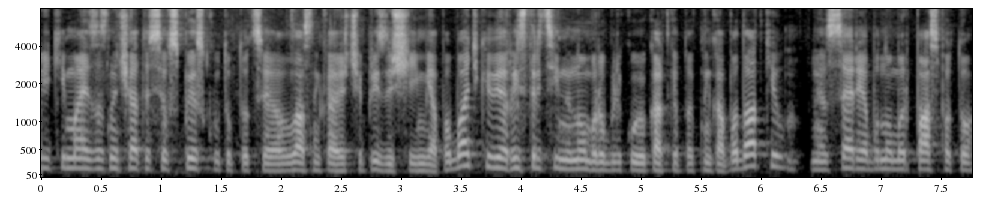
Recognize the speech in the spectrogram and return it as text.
який має зазначатися в списку, тобто це, власне кажучи, прізвище, ім'я по батькові, реєстраційний номер облікової картки платника податків, е, серія або номер паспорту,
